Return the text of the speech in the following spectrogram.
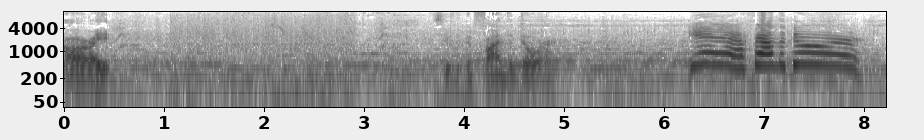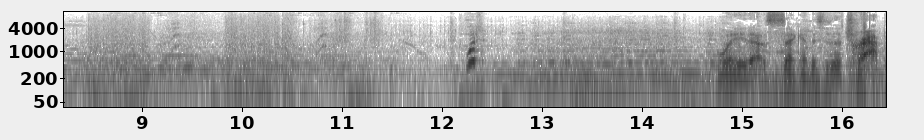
Alright. See if we can find the door. Yeah, I found the door! What? Wait a second, this is a trap.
